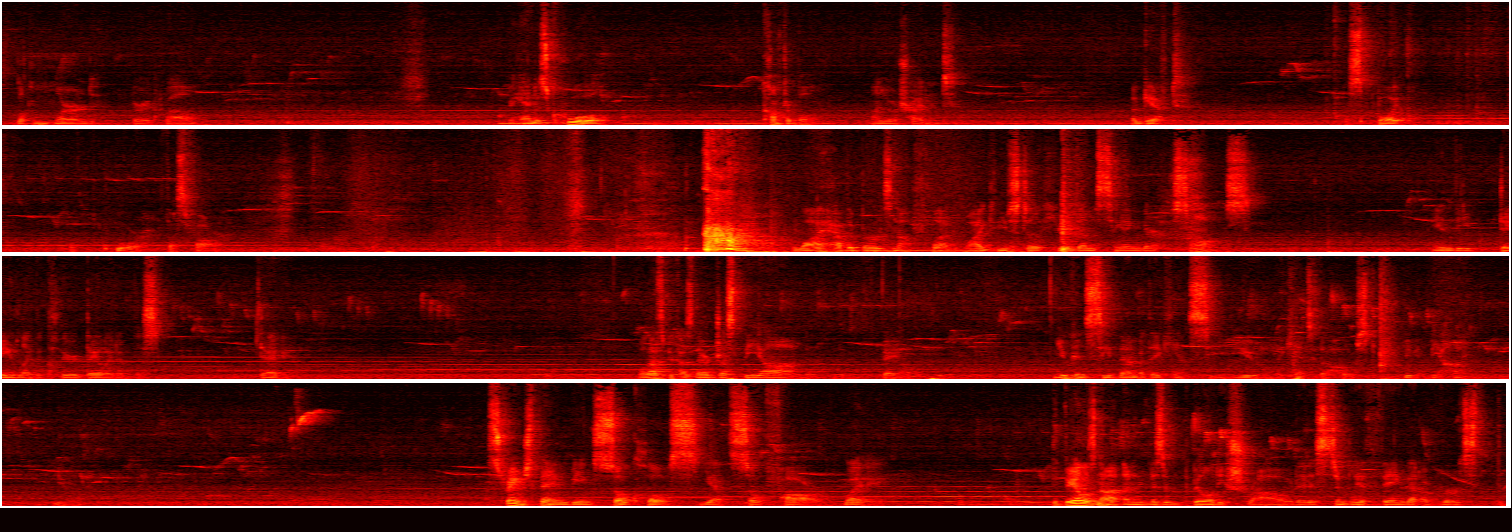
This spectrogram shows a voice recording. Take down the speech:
learned very well. Your hand is cool, comfortable on your trident. A gift, a spoil of war thus far. Why have the birds not fled? Why can you still hear them singing their songs? In the daylight, the clear daylight of this day. Well, that's because they're just beyond the veil. You can see them, but they can't see you. They can't see the host behind you. A strange thing being so close yet so far away. The veil is not an invisibility shroud, it is simply a thing that averts the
